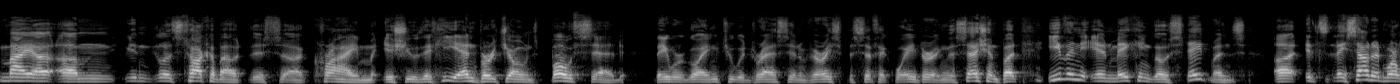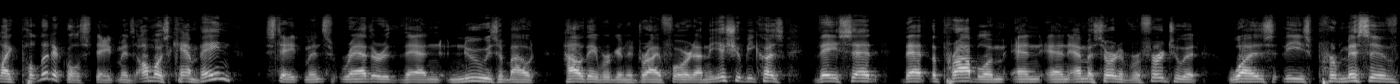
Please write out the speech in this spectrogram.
Maya, um, let's talk about this uh, crime issue that he and Burt Jones both said they were going to address in a very specific way during the session. But even in making those statements, uh, it's they sounded more like political statements, almost campaign statements, rather than news about how they were going to drive forward on the issue. Because they said that the problem, and and Emma sort of referred to it, was these permissive,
